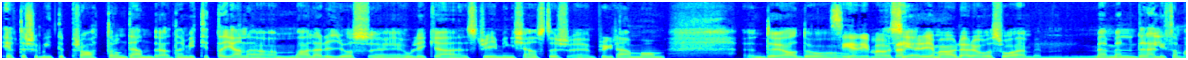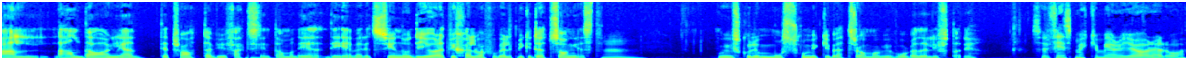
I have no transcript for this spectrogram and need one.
eftersom vi inte pratar om den döden. Vi tittar gärna Malarios eh, olika streamingtjänsters eh, program om död och seriemördare, seriemördare och så. Men, men det där liksom all, alldagliga, det pratar vi ju faktiskt mm. inte om och det, det, är väldigt synd. Och det gör att vi själva får väldigt mycket dödsångest. Mm. Och vi skulle må så mycket bättre om vi vågade lyfta det. Så det finns mycket mer att göra då?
